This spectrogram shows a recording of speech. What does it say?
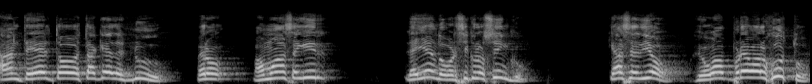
Ante Él todo está que desnudo. Pero vamos a seguir leyendo, versículo 5. ¿Qué hace Dios? Jehová prueba al justo.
